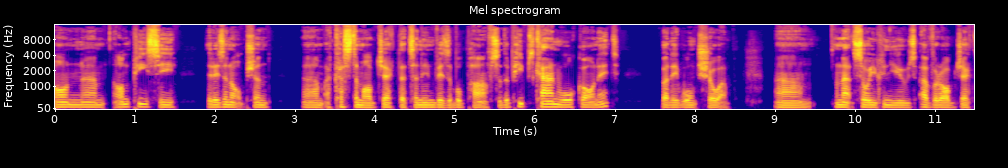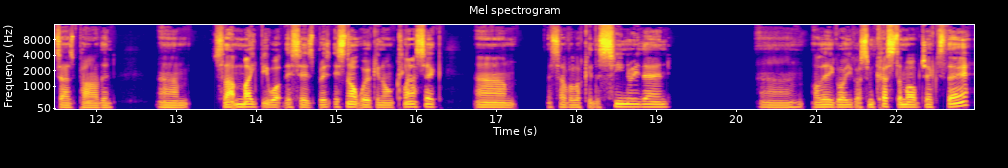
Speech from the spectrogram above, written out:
On um, on PC, there is an option, um, a custom object that's an invisible path. So the peeps can walk on it, but it won't show up. Um, and that's so you can use other objects as pathing. Um, so that might be what this is, but it's not working on Classic. Um, let's have a look at the scenery then. Um, oh, there you go. You've got some custom objects there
